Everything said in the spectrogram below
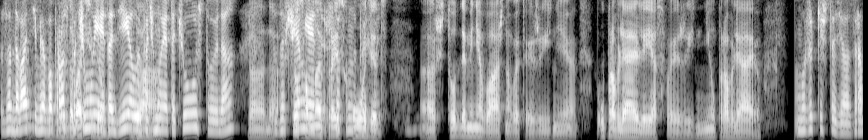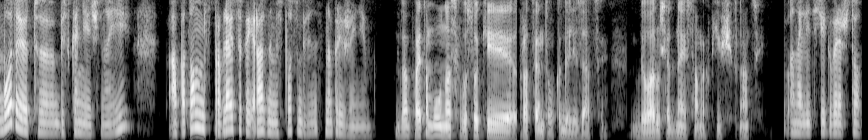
Задавать себе вопрос, задавать почему себе- я это делаю, Да, почему я это чувствую, да? да, да, да. Зачем что со я мной это- что со мной происходит, э, что для меня важно в этой жизни, управляю ли я своей жизнью, не управляю. Мужики что делают? Работают э, бесконечно, и... а потом справляются разными способами с напряжением. Да, поэтому у нас высокий процент алкоголизации. Беларусь одна из самых пьющих наций. аналитики говорят, что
